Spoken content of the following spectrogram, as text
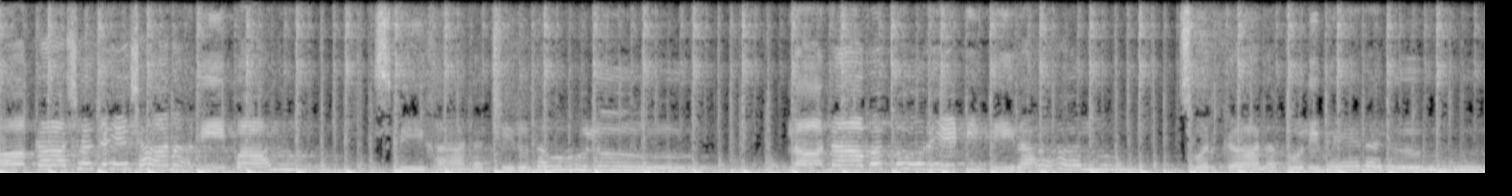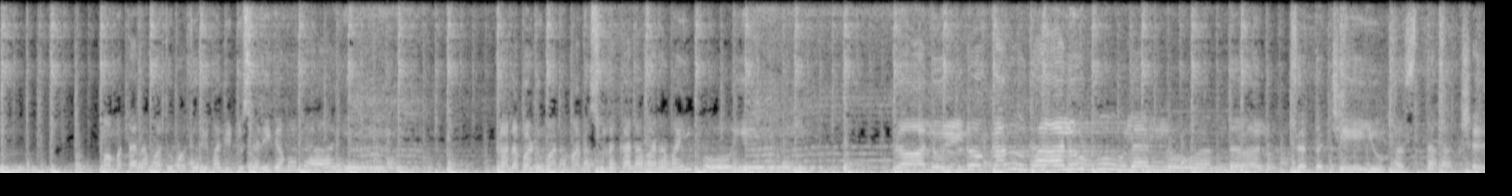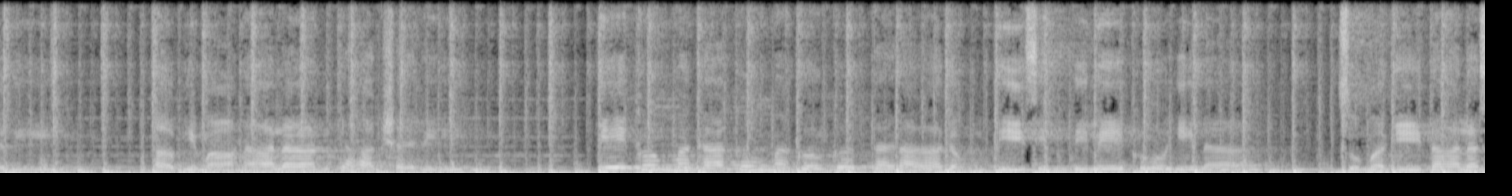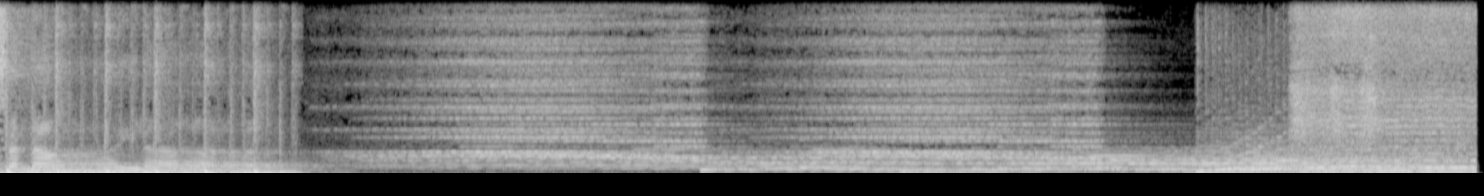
ఆకాశ దేశాన దీపాలు స్నేహాల చిరునవ్వులు నానావ కోరేటి తీరాలు స్వర్గాల పొలిమేరలు. మమతల మధు మధురిమలిటు సరిగమలాయే కలబడు మన మనసుల కలవరమైపోయే. జత చేయు హస్తాక్షరి అభిమానాల అంత్యాక్షరి. ఏ కొమ్మ కా కొమ్మ గొంగొత్త రాగం తీసింది లేకోయిలా సుమగీతాల సన్నాయిలా.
